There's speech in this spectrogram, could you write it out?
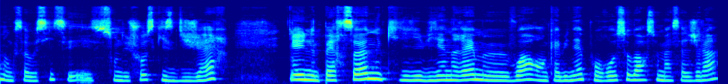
Donc ça aussi, ce sont des choses qui se digèrent et une personne qui viendrait me voir en cabinet pour recevoir ce massage-là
